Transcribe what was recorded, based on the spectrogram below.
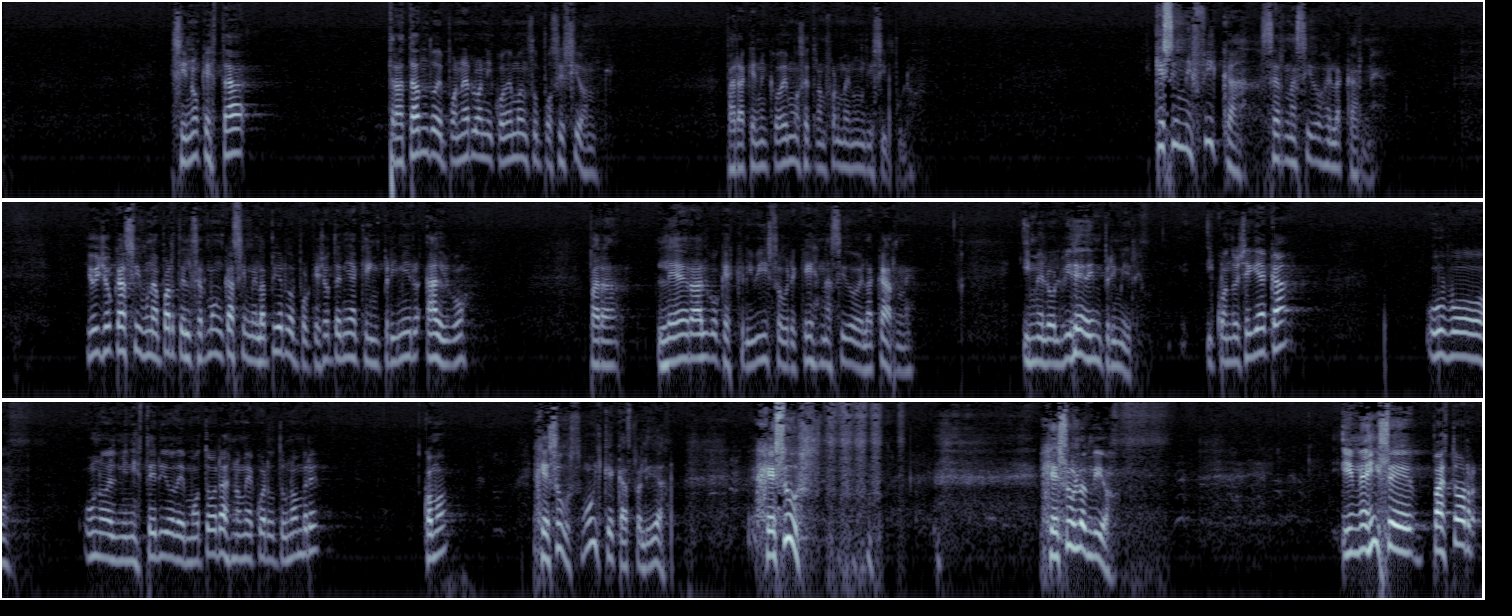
sino que está tratando de ponerlo a Nicodemo en su posición para que Nicodemo se transforme en un discípulo. ¿Qué significa ser nacidos de la carne? Yo, yo casi una parte del sermón casi me la pierdo porque yo tenía que imprimir algo para leer algo que escribí sobre qué es nacido de la carne y me lo olvidé de imprimir. Y cuando llegué acá, hubo uno del Ministerio de Motoras, no me acuerdo tu nombre. ¿Cómo? Jesús. Uy, qué casualidad. Jesús. Jesús lo envió. Y me dice, pastor,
